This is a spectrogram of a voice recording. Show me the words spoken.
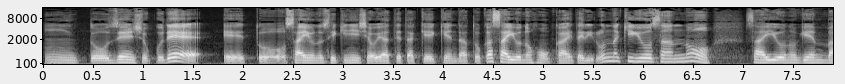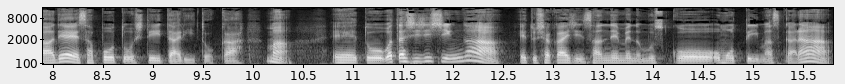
うんと、前職で、えっ、ー、と、採用の責任者をやってた経験だとか、採用の本を書いたり、いろんな企業さんの採用の現場でサポートをしていたりとか、まあ、えっ、ー、と、私自身が、えっ、ー、と、社会人3年目の息子を持っていますから、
